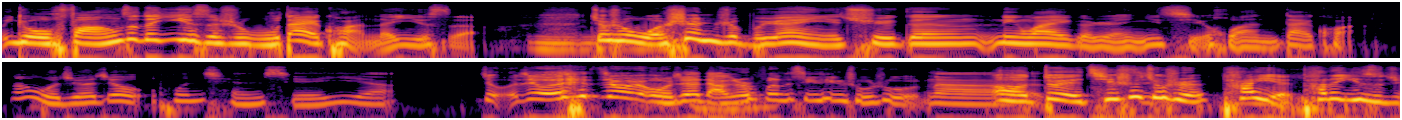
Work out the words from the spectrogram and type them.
有房子的意思是无贷款的意思。嗯，就是我甚至不愿意去跟另外一个人一起还贷款。那我觉得就婚前协议啊。就就 就是，我觉得两个人分得清清楚楚。那呃，对，其实就是他也他的意思就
